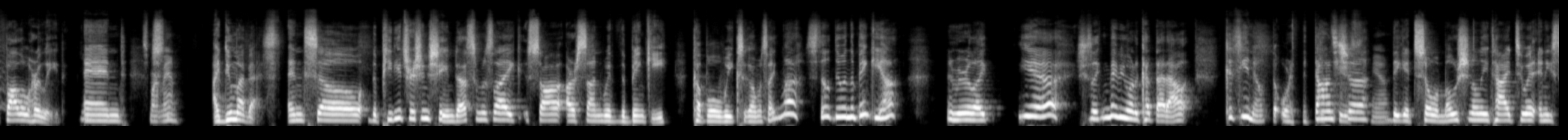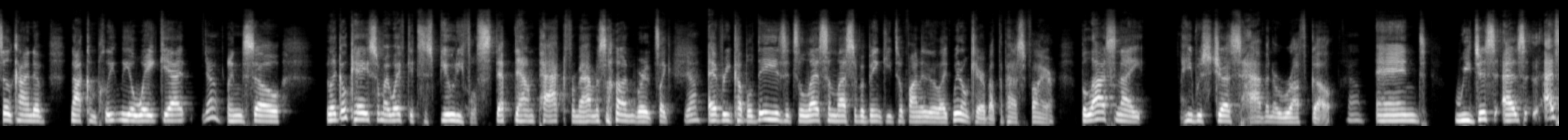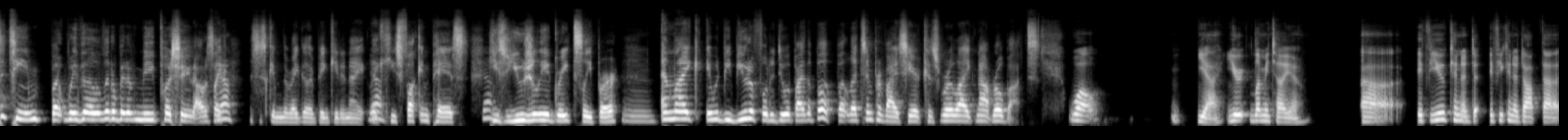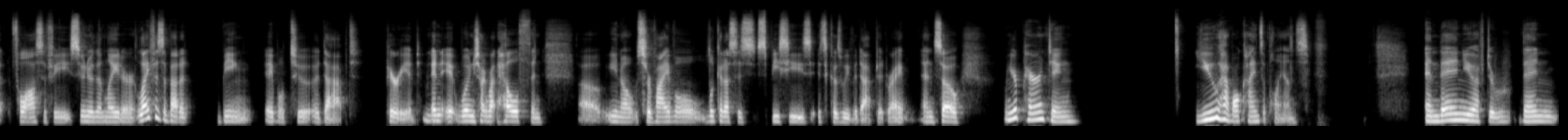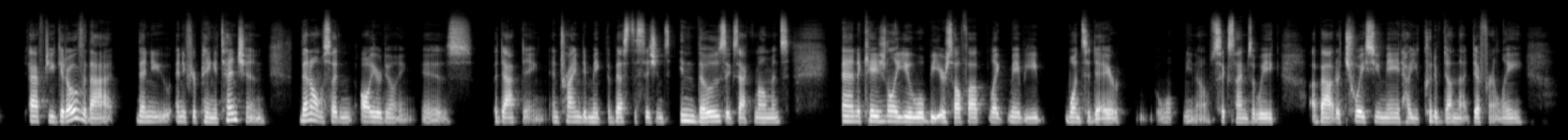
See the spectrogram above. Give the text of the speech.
follow her lead. Yeah. And Smart man. I do my best. And so the pediatrician shamed us and was like, saw our son with the binky couple of weeks ago and was like, Ma, still doing the binky, huh? And we were like, Yeah. She's like, maybe you want to cut that out. Cause you know, the orthodontia, yeah. they get so emotionally tied to it. And he's still kind of not completely awake yet. Yeah. And so like, okay, so my wife gets this beautiful step down pack from Amazon where it's like Yeah. every couple days it's less and less of a binky till finally they're like, we don't care about the pacifier. But last night he was just having a rough go. Yeah. And we just as as a team, but with a little bit of me pushing, I was like, Yeah. let's just give him the regular binky tonight. Yeah. Like he's fucking pissed. He's usually a great sleeper. Mm. And like it would be beautiful to do it by the book, but let's improvise here because we're like not robots. Well, yeah, you're let me tell you. Uh, if you can ad- if you can adopt that philosophy sooner than later, life is about it being able to adapt. Period. Mm. And it, when you talk about health and uh, you know survival, look at us as species. It's because we've adapted, right? And so when you're parenting, you have all kinds of plans, and then you have to then after you get over that, then you and if you're paying attention, then all of a sudden all you're doing is adapting and trying to make the best decisions in those exact moments. And occasionally you will beat yourself up, like maybe once a day or you know six times a week, about a choice you made, how you could have done that differently.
